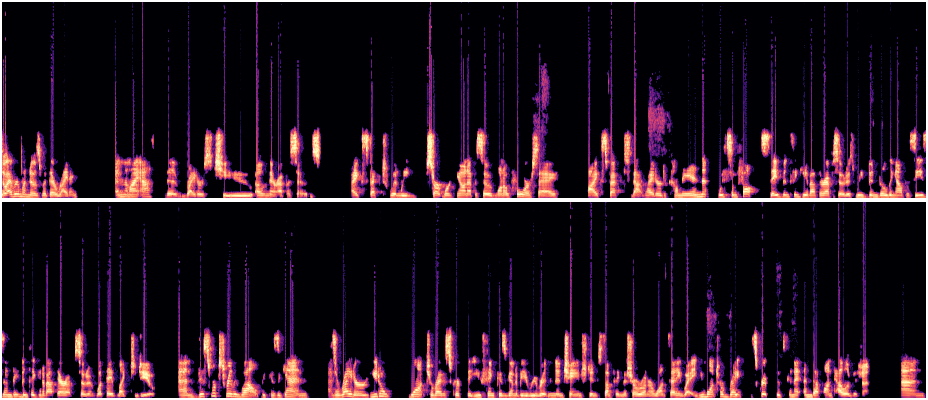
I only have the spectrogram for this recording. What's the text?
So everyone knows what they're writing. And then I ask the writers to own their episodes. I expect when we start working on episode 104, say, I expect that writer to come in with some thoughts. They've been thinking about their episode as we've been building out the season. They've been thinking about their episode and what they'd like to do. And this works really well because, again, as a writer, you don't want to write a script that you think is going to be rewritten and changed into something the showrunner wants anyway. You want to write the script that's going to end up on television. And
